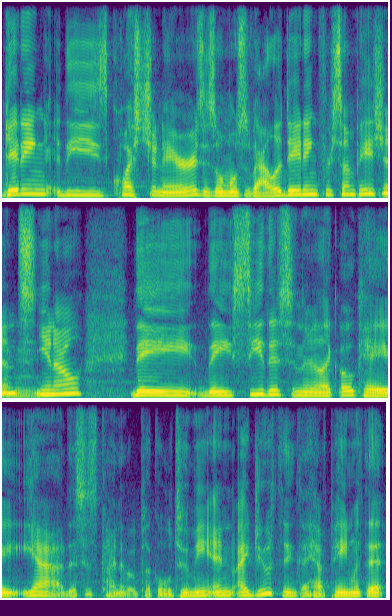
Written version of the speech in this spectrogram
getting these questionnaires is almost validating for some patients Mm-hmm. you know they they see this and they're like okay yeah this is kind of applicable to me and i do think i have pain with it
